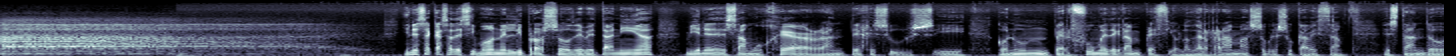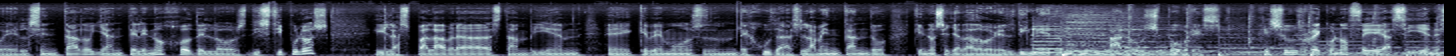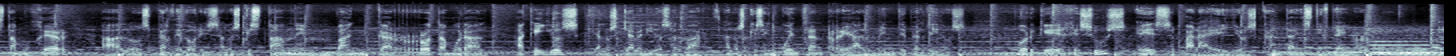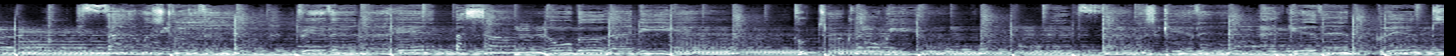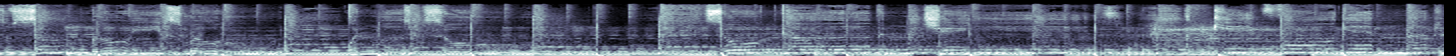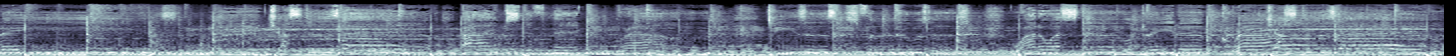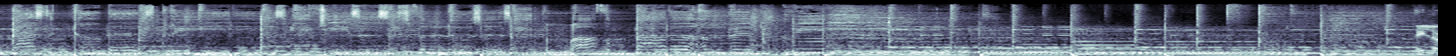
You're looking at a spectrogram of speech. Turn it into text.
Y en esa casa de Simón el leproso de Betania viene esa mujer ante Jesús y con un perfume de gran precio lo derrama sobre su cabeza, estando él sentado y ante el enojo de los discípulos y las palabras también eh, que vemos de Judas lamentando que no se haya dado el dinero a los pobres. Jesús reconoce así en esta mujer a los perdedores, a los que están en bancarrota moral, aquellos que a los que ha venido a salvar, a los que se encuentran realmente perdidos. Porque Jesús es para ellos, canta Steve Taylor.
